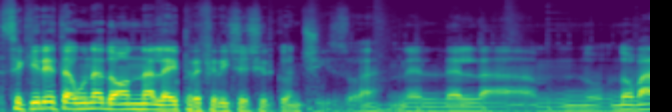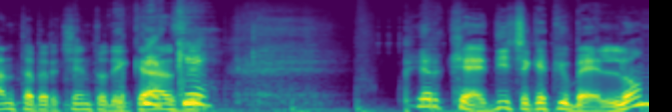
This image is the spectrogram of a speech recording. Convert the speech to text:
se chiedete a una donna, lei preferisce circonciso. eh. Nel, nel uh, 90% dei casi. Perché? Perché dice che è più bello,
